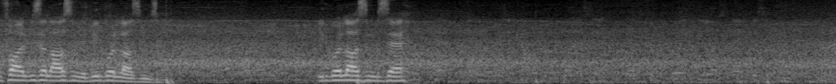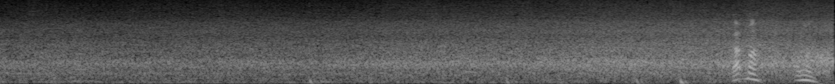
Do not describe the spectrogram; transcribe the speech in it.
Bu faal bize lazımdı. Bir gol lazım bize. Bir gol lazım bize. Yapma. Aman.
